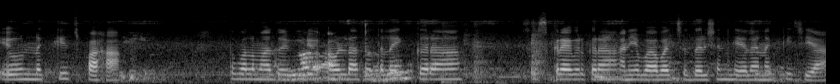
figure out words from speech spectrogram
येऊन नक्कीच पहा. तुम्हाला माझा व्हिडिओ आवडला असेल तर लाईक करा. सबस्क्राईबर करा आणि बाबाचं दर्शन घ्यायला नक्कीच या.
